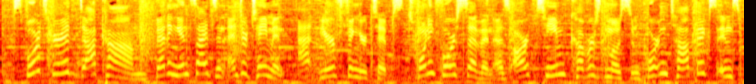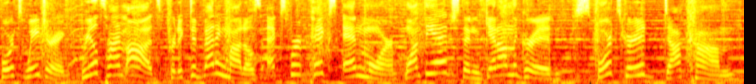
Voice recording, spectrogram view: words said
SportsGrid.com. Betting insights and entertainment at your fingertips 24 7 as our team covers the most important topics in sports wagering real time odds, predictive betting models, expert picks, and more. Want the edge? Then get on the grid. SportsGrid.com.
